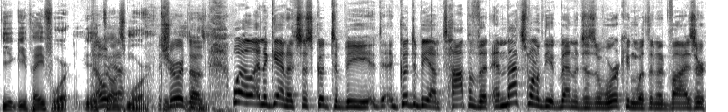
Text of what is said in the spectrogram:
you, you pay for it. It Oh, costs yeah. more. Sure, it does. Well, and again, it's just good to be good to be on top of it, and that's one of the advantages of working with an advisor.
